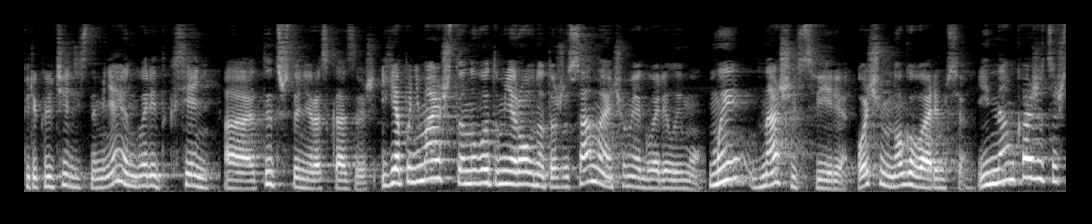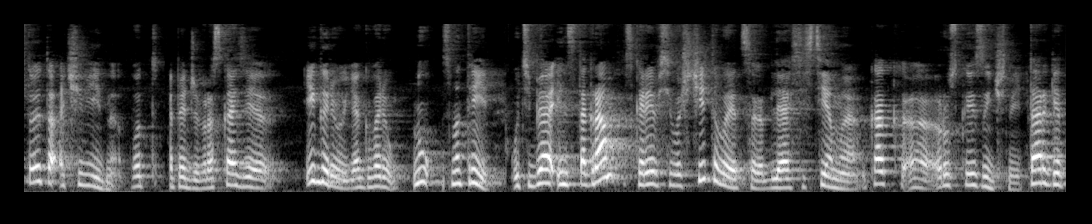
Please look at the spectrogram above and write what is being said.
переключились на меня, и он говорит, Ксень, а ты что не рассказываешь? И я понимаю, что ну вот у меня ровно то же самое, о чем я говорила ему. Мы в нашей сфере очень много варимся, и нам кажется, что это очевидно. Вот, опять же, в рассказе Игорю я говорю, ну смотри, у тебя Инстаграм, скорее всего, считывается для системы как э, русскоязычный. Таргет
